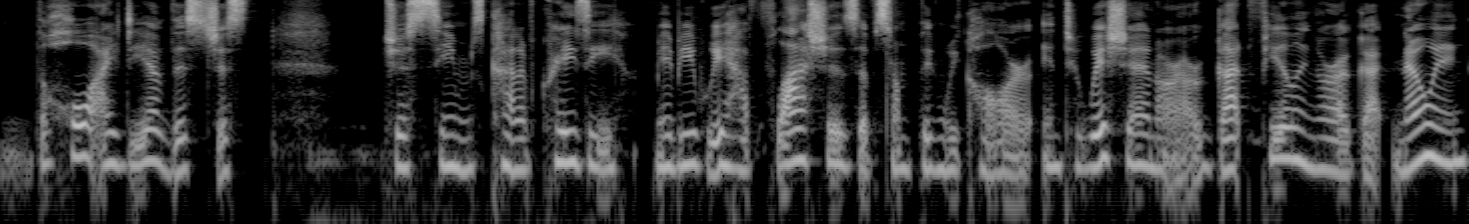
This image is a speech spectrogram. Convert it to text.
the whole idea of this just just seems kind of crazy. Maybe we have flashes of something we call our intuition or our gut feeling or our gut knowing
